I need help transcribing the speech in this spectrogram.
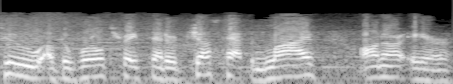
two of the World Trade Center just happened live on our air.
